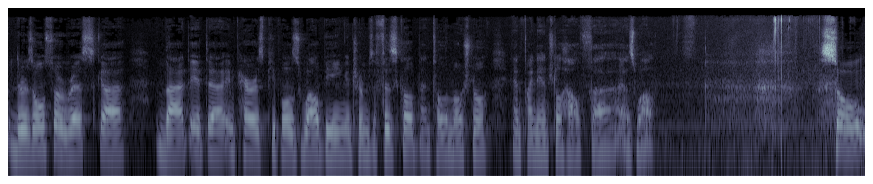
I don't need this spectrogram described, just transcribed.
there's also a risk uh, that it uh, impairs people's well-being in terms of physical, mental, emotional, and financial health uh, as well. So,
